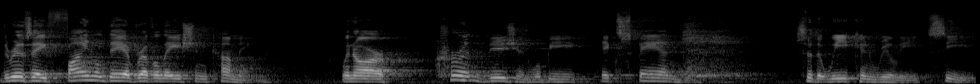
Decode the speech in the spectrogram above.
There is a final day of revelation coming when our current vision will be expanded so that we can really see.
